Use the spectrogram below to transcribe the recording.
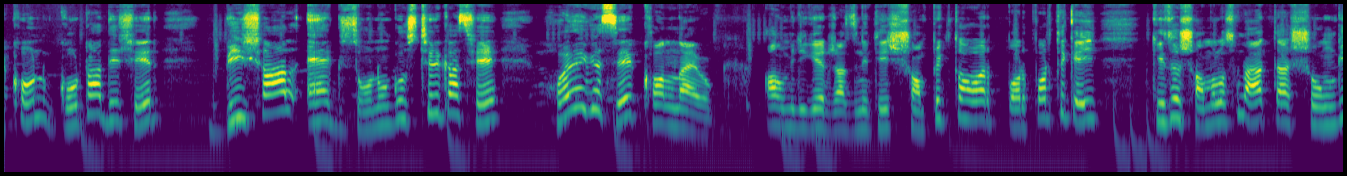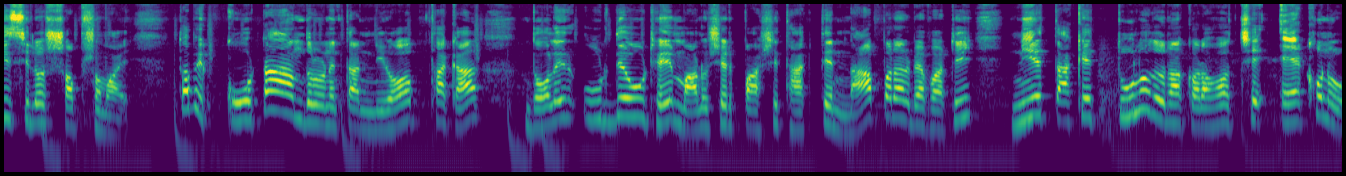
এখন গোটা দেশের বিশাল এক জনগোষ্ঠীর কাছে হয়ে গেছে খলনায়ক। আওয়ামী লীগের রাজনীতির সম্পৃক্ত হওয়ার পরপর থেকেই কিছু সমালোচনা তার সঙ্গী ছিল সবসময়। তবে কোটা আন্দোলনে তার নীরব থাকা, দলের ঊর্ধ্বে উঠে মানুষের পাশে থাকতে না পারার ব্যাপারটি নিয়ে তাকে তুলোধনা করা হচ্ছে এখনও।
